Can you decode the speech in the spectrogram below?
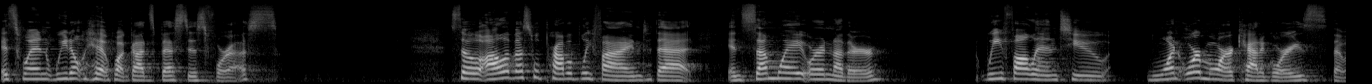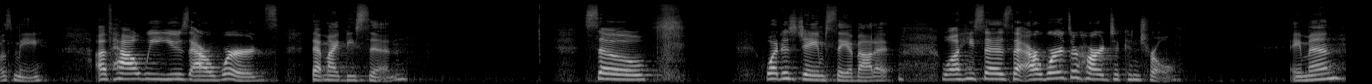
it's when we don't hit what God's best is for us. So all of us will probably find that in some way or another, we fall into one or more categories, that was me, of how we use our words that might be sin. So, what does James say about it? Well, he says that our words are hard to control. Amen?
